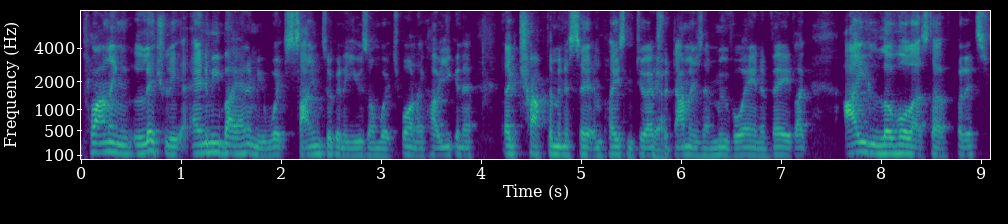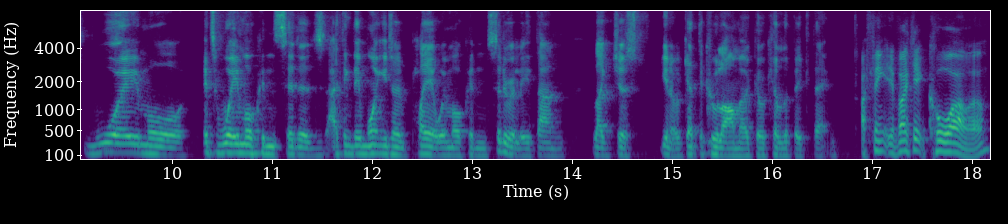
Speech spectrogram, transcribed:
planning literally enemy by enemy which signs you're going to use on which one. Like how you're going to like trap them in a certain place and do extra damage, then move away and evade. Like I love all that stuff, but it's way more. It's way more considered. I think they want you to play it way more considerately than like just you know get the cool armor, go kill the big thing. I think if I get cool armor,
